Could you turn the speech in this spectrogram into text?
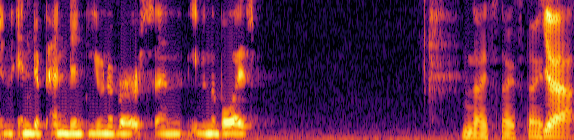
an independent universe and even the boys Nice, nice, nice. Yeah.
